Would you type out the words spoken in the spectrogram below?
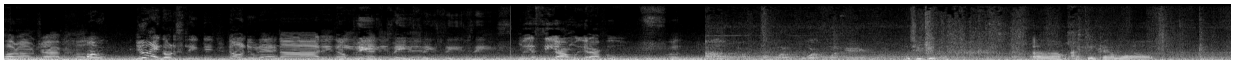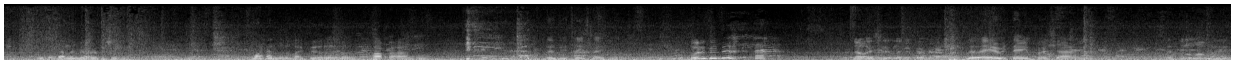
Hold on, I'm driving. Hold on. Oh, you ain't go to sleep, did you? Don't do that. Nah, I didn't. No, please, didn't please, do that. please, please, please. We'll see y'all when we get our food. What you get? Um, I think I want. I think I lemon pepper chicken. Why that look like the uh, Popeyes one? Does it taste like it? What did it do? no, it's just lemon pepper. Look at everything fresh out here. Except for the lo mein.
